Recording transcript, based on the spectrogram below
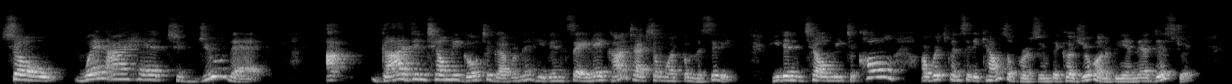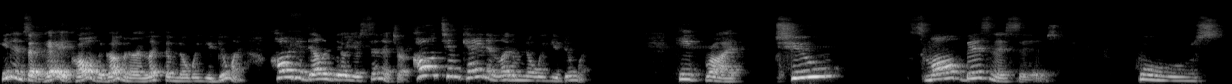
So when I had to do that, I, God didn't tell me go to government. He didn't say, hey, contact someone from the city. He didn't tell me to call a Richmond City Council person because you're going to be in their district. He didn't say, hey, call the governor and let them know what you're doing. Call your delegate or your senator. Call Tim Kaine and let him know what you're doing. He brought two small businesses whose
